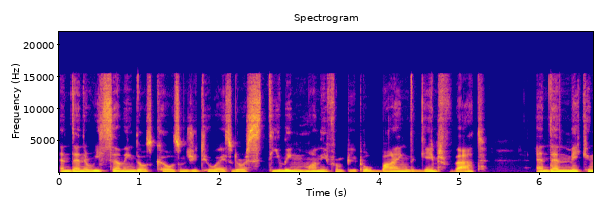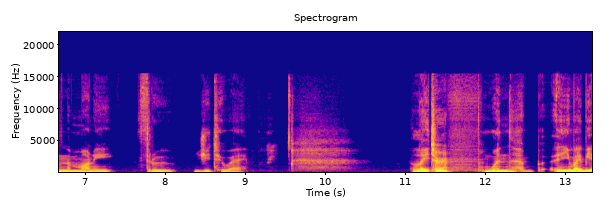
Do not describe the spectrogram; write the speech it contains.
and then reselling those codes on G2A. So they were stealing money from people, buying the games for that, and then making the money through G2A. Later, when you might be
